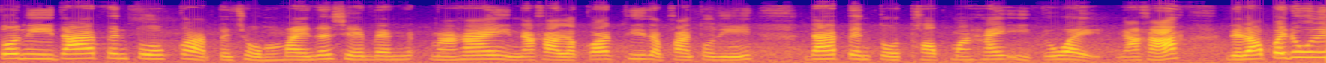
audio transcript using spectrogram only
ตัวนี้ได้เป็นตัวก่อนเป็นโฉมไมเนอร์เชนเป็นมาให้นะคะ แล้วก็ที่สำคัญตัวนี้ได้เป็นตัวท็อปมาให้อีกด้วยนะคะ เดี๋ยวเราไปดูใน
